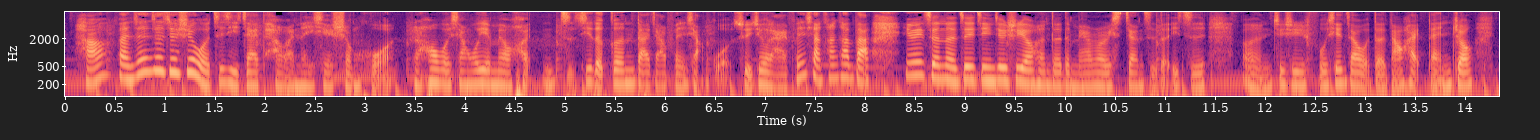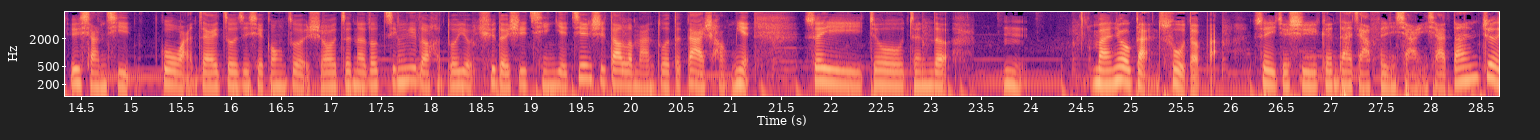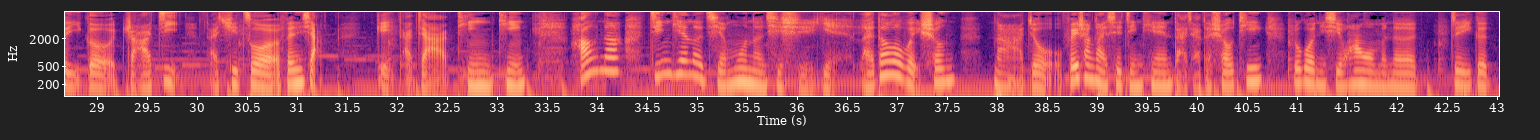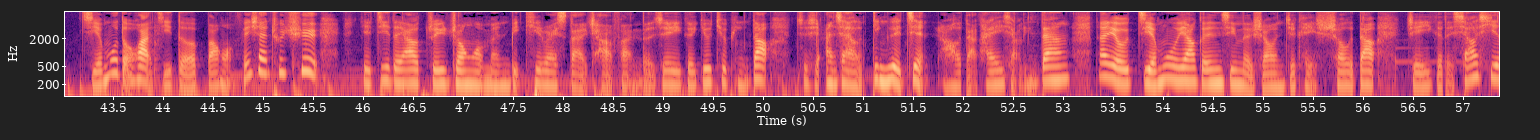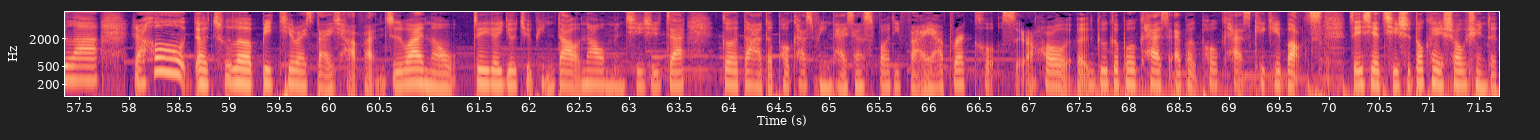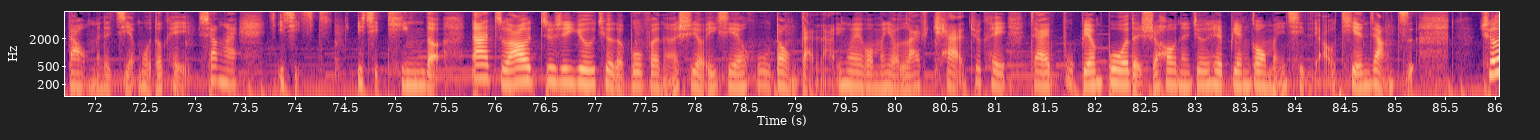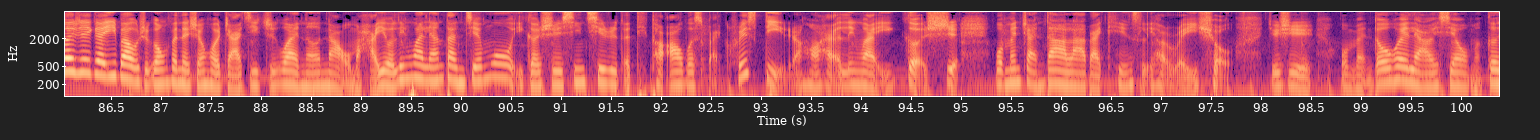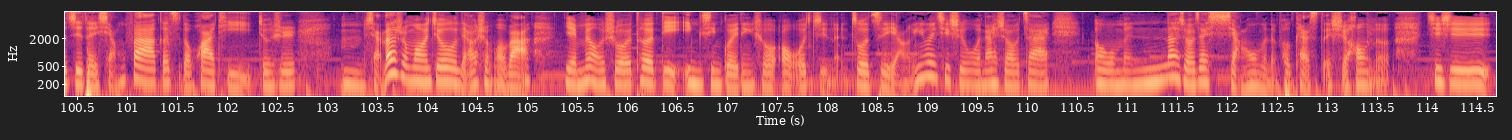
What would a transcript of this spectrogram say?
好，反正这就是我自己在台湾的一些生活。然后我想我也没有很仔细的跟大家分享过，所以就来分享看看吧。因为真的最近就是有很多的 memories 这样子的，一直嗯，就是浮现在我的脑海当中，就想起。过往在做这些工作的时候，真的都经历了很多有趣的事情，也见识到了蛮多的大场面，所以就真的，嗯，蛮有感触的吧。所以就是跟大家分享一下，当这一个杂记来去做分享，给大家听一听。好，那今天的节目呢，其实也来到了尾声。那就非常感谢今天大家的收听。如果你喜欢我们的这一个节目的话，记得帮我分享出去，也记得要追踪我们 Big T Rice 大茶饭的这一个 YouTube 频道，就是按下订阅键，然后打开小铃铛。那有节目要更新的时候，你就可以收到这一个的消息啦。然后呃，除了 Big T Rice 大茶饭之外呢，这个 YouTube 频道，那我们其实在各大的 Podcast 平台，像 Spotify 啊、Breakfast，然后呃 Google。Podcast、Apple Podcast、KKBox 这些其实都可以搜寻得到我们的节目，都可以上来一起一起听的。那主要就是 YouTube 的部分呢，是有一些互动感啦，因为我们有 Live Chat，就可以在不边播的时候呢，就是边跟我们一起聊天这样子。除了这个一百五十公分的生活炸鸡之外呢，那我们还有另外两档节目，一个是星期日的 TikTok Hours by Christy，然后还有另外一个是我们长大啦 by Kingsley 和 Rachel，就是我们都会聊一些我们各自的想法、各自的话题，就是嗯想到什么就聊什么吧，也没有说特地硬性规定说哦我只能做这样，因为其实我那时候在呃我们那时候在想我们的 Podcast 的时候呢，其实。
